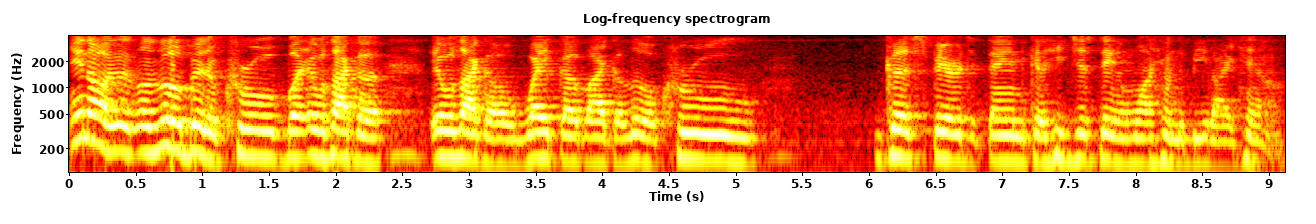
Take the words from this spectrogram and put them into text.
You know, a little bit of cruel, but it was like a it was like a wake up, like a little cruel, good spirited thing because he just didn't want him to be like him.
